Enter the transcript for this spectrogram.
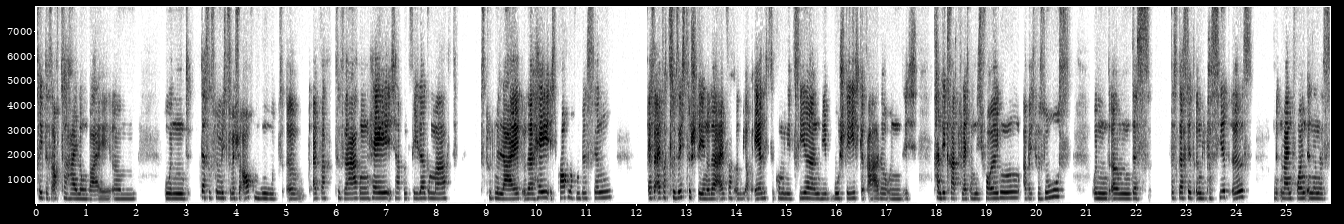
trägt das auch zur Heilung bei. Und das ist für mich zum Beispiel auch Mut, äh, einfach zu sagen, hey, ich habe einen Fehler gemacht, es tut mir leid oder hey, ich brauche noch ein bisschen. Also einfach zu sich zu stehen oder einfach irgendwie auch ehrlich zu kommunizieren, wie, wo stehe ich gerade und ich kann dir gerade vielleicht noch nicht folgen, aber ich versuche es. Und ähm, dass, dass das jetzt irgendwie passiert ist, mit meinen Freundinnen, das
